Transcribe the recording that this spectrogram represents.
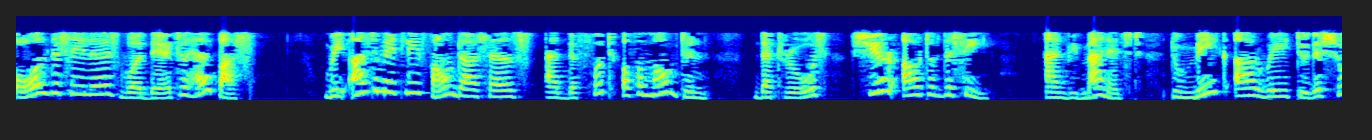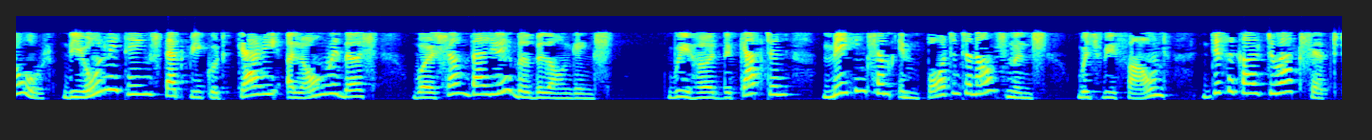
all the sailors were there to help us. We ultimately found ourselves at the foot of a mountain that rose sheer out of the sea, and we managed to make our way to the shore. The only things that we could carry along with us were some valuable belongings. We heard the captain making some important announcements which we found difficult to accept.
